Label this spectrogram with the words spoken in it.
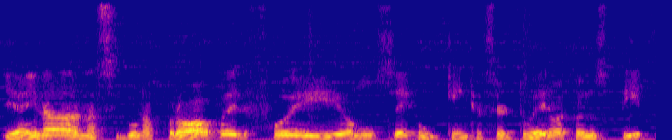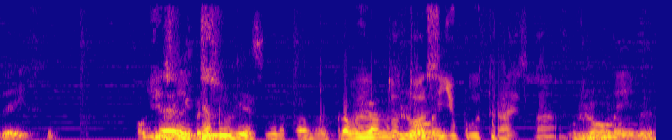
E aí na, na segunda prova ele foi. Eu não sei com quem que acertou ele, mas foi nos pits, é isso? Alguém É, lembra? eu não vi a segunda prova. A prova já Um não vi. totozinho por trás lá. O João lembra?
